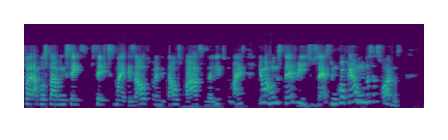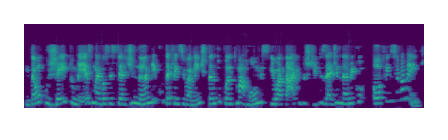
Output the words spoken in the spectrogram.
apostavam em safeties mais altos para evitar os passes ali e tudo mais. E o Mahomes teve sucesso em qualquer uma dessas formas. Então, o jeito mesmo é você ser dinâmico defensivamente, tanto quanto Mahomes e o ataque dos Chiefs é dinâmico ofensivamente.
